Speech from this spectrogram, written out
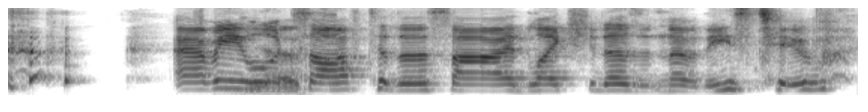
Abby looks off to the side like she doesn't know these two.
